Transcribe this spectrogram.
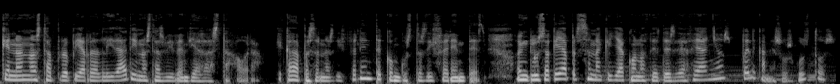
que no nuestra propia realidad y nuestras vivencias hasta ahora. Que cada persona es diferente, con gustos diferentes. O incluso aquella persona que ya conoces desde hace años puede cambiar sus gustos.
